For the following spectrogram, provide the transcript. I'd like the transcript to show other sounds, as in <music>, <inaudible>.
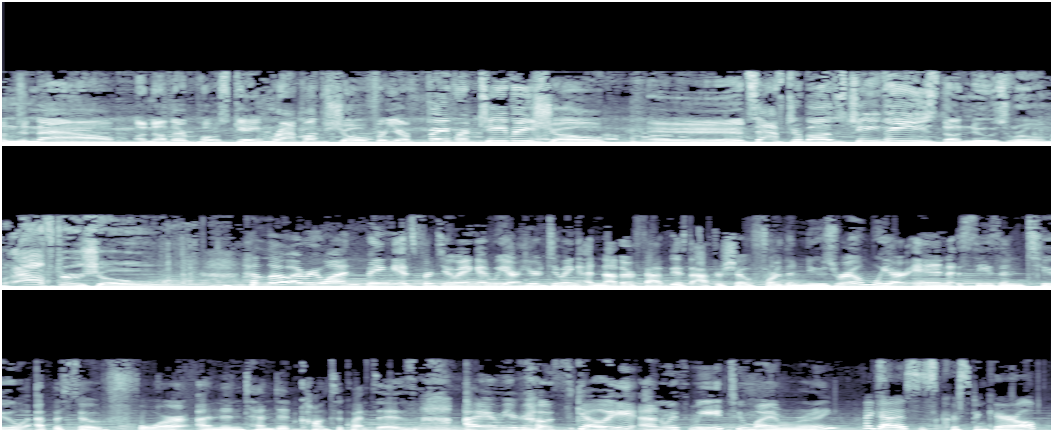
And now, another post-game wrap-up show for your favorite TV show. It's AfterBuzz TV's The Newsroom After Show. Hello, everyone. Bing is for doing, and we are here doing another fabulous after show for the newsroom. We are in season two, episode four, Unintended Consequences. I am your host, Kellie, and with me to my right. Hi guys, this is Kristin Carole.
